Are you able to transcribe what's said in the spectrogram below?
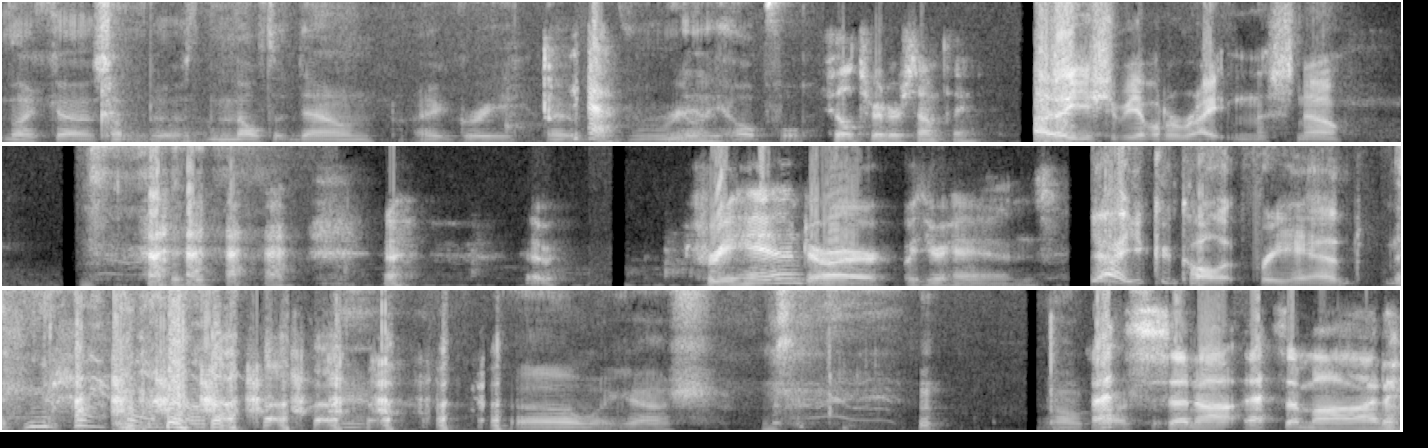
Like uh, something to melt it down. I agree. That would Yeah. be really Yeah. helpful. Filter it or something. I think you should be able to write in the snow. Freehand or with your hands? Yeah, you could call it freehand. Oh my gosh. oh gosh. That's a not, that's a mod.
